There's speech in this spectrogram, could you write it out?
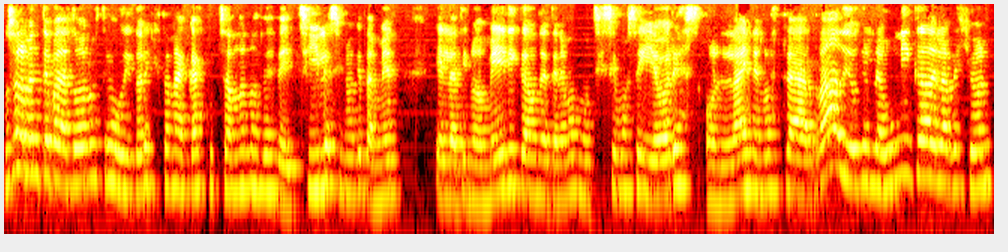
No solamente para todos nuestros auditores que están acá escuchándonos desde Chile, sino que también en Latinoamérica, donde tenemos muchísimos seguidores online en nuestra radio, que es la única de la región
